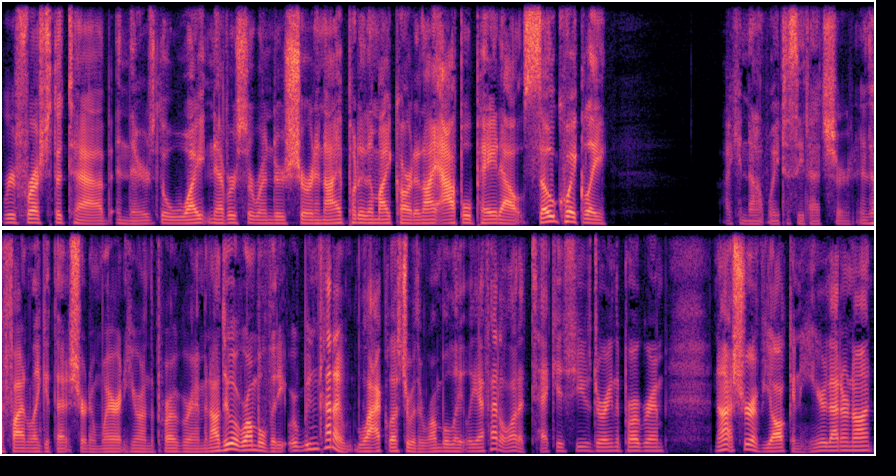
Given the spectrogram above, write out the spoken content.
Refresh the tab, and there's the white Never Surrender shirt, and I put it in my cart, and I Apple paid out so quickly. I cannot wait to see that shirt and to finally get that shirt and wear it here on the program. And I'll do a Rumble video. We've been kind of lackluster with the Rumble lately. I've had a lot of tech issues during the program. Not sure if y'all can hear that or not,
